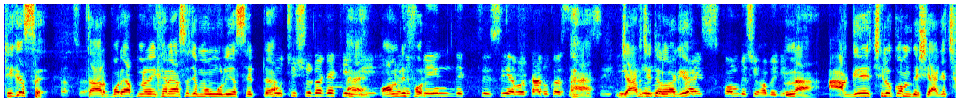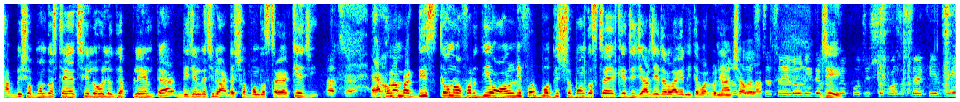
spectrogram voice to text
ঠিক আছে? আচ্ছা। তারপরে আপনার এখানে আছে যে মঙ্গোলিয়া সেটটা। পঁচিশশো টাকা হ্যাঁ, for- প্লেন দেখতেছি আবার কারু কাজ হ্যাঁ, যার যেটা লাগে- কম বেশি হবে কি না আগে ছিল কম বেশি। আগে ছাব্বিশশো পঞ্চাশ টাকা ছিল হলো গিয়ে প্লেনটা ডিজাইনটা ছিল আঠাশশো পঞ্চাশ টাকা কেজি। আচ্ছা। এখন আমরা ডিসকাউন্ট অফার দিয়ে অনলি ফর পঁচিশশো পঞ্চাশ টাকা কেজি যার যেটা লাগে নিতে পারবেন ইনশাল্লাহ জি। পঁচিশশো পঞ্চাশ টাকা কেজি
